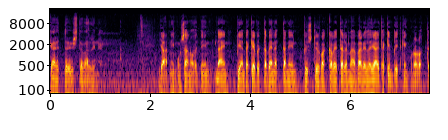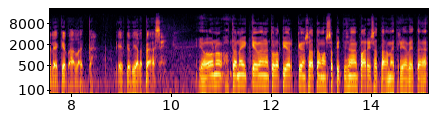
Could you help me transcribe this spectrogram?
käyttöystävällinen. Ja niin kuin sanoit, niin näin pientä kevyttä venettä niin pystyy vaikka vetelemään välillä jäitäkin pitkin, kun odottelee keväällä, että eikö vielä pääse. Joo, no tänä keväänä tuolla Björkköön satamassa piti pari sataa metriä vetää,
